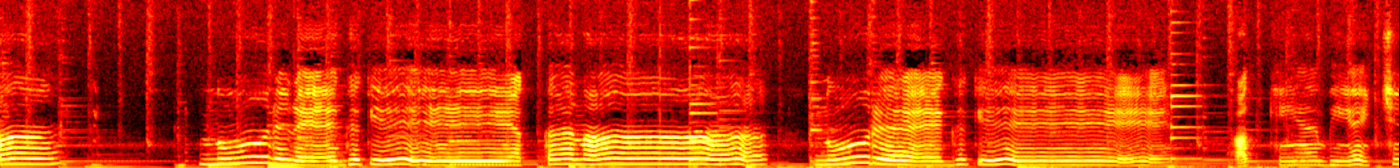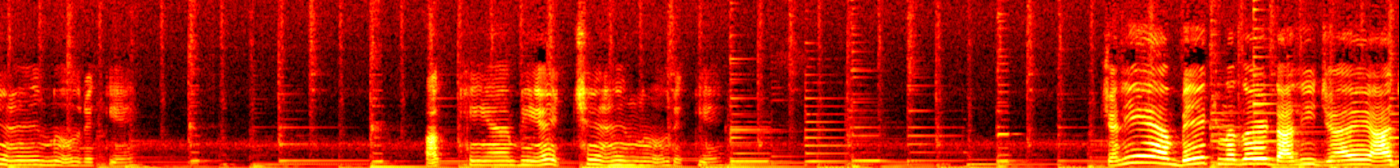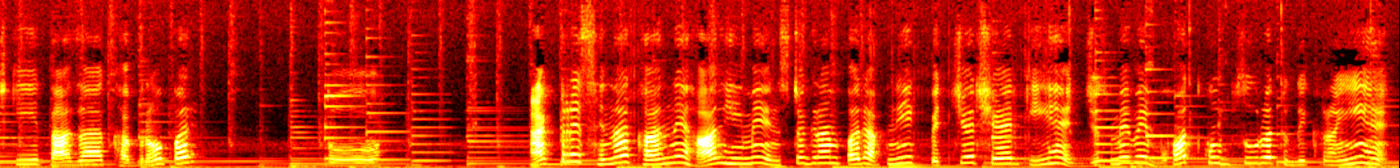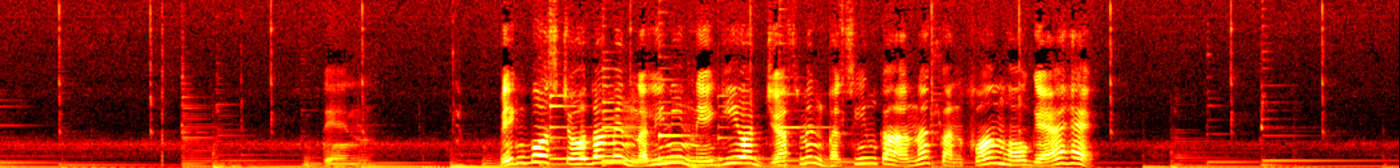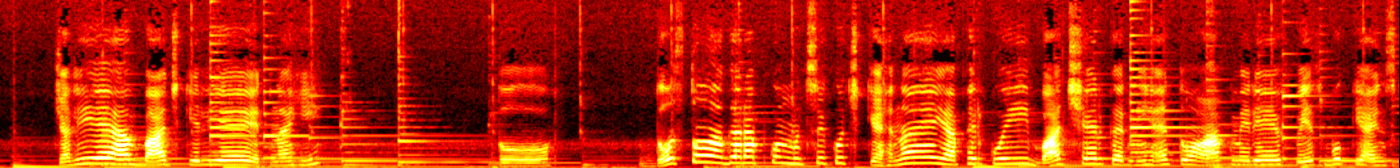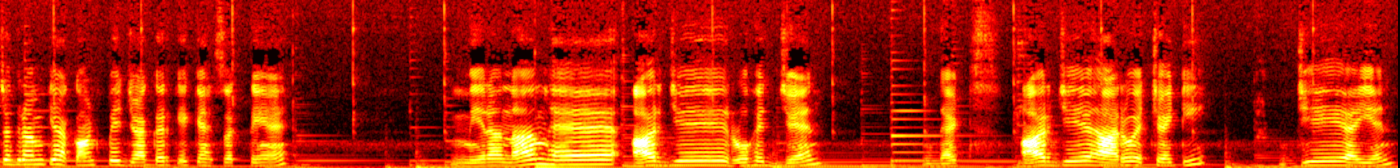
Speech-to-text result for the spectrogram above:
नूर रेघ के अखाना, नूर रेघ के अखियाँ भी नूर के। अखियाँ भी नूर के। चलिए अब एक नज़र डाली जाए आज की ताज़ा खबरों पर तो एक्ट्रेस हिना खान ने हाल ही में इंस्टाग्राम पर अपनी एक पिक्चर शेयर की है, जिसमें वे बहुत खूबसूरत दिख रही हैं। देन। बिग बॉस 14 में नलिनी, नेगी और जैस्मिन भसीन का आना कंफर्म हो गया है। चलिए अब आज के लिए इतना ही। तो दोस्तों, अगर आपको मुझसे कुछ कहना है या फिर कोई बात शेयर करनी है तो आप मेरे फेसबुक या इंस्टाग्राम के अकाउंट पे जाकर के कह सकते हैं। मेरा नाम है R J Rohit Jain. That's R J R O H I T J I N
